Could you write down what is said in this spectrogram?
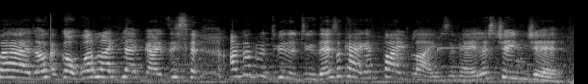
Bad. Okay, I've got one life left, guys. This, I'm not going to be able to do this. Okay, I got five lives, okay? Let's change it.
